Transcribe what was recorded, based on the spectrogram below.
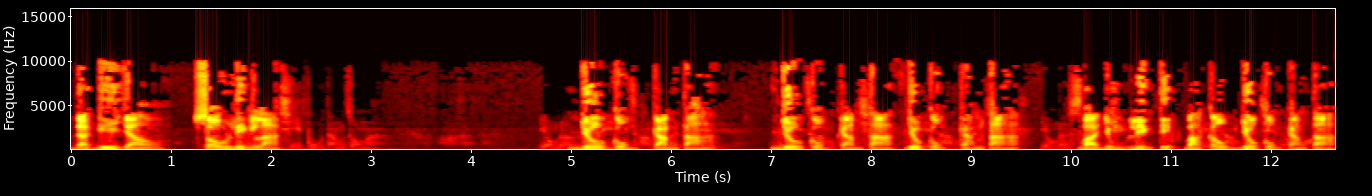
đã ghi vào sổ liên lạc. Vô cùng cảm tạ, vô cùng cảm tạ, vô cùng cảm tạ. Bà dùng liên tiếp ba câu vô cùng cảm tạ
